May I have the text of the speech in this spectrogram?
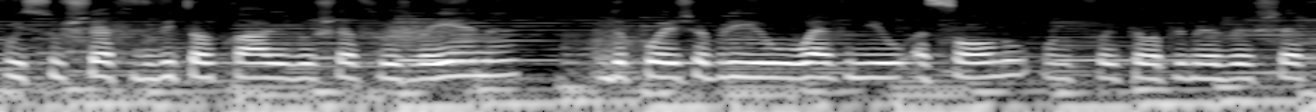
fui subchefe de Vitor Claro e do chefe Luís Baena. Depois abri o Avenue a solo, onde foi pela primeira vez chefe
